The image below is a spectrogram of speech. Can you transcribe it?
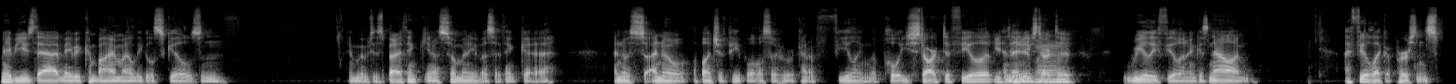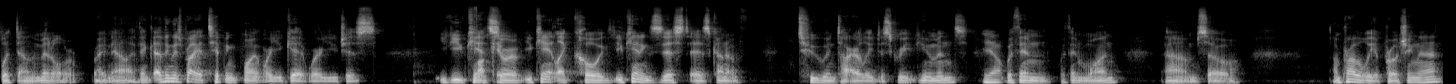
maybe use that, maybe combine my legal skills and and move to this. But I think you know, so many of us, I think. Uh, I know I know a bunch of people also who are kind of feeling the pull. You start to feel it, you and then you start to really feel it. And because now I'm, I feel like a person split down the middle right now. I think I think there's probably a tipping point where you get where you just you, you can't sort of you can't like co you can't exist as kind of two entirely discrete humans yeah. within within one. Um, so I'm probably approaching that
